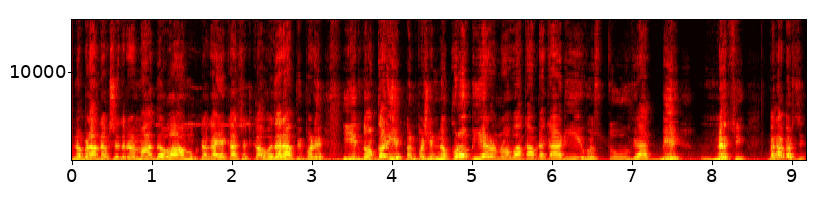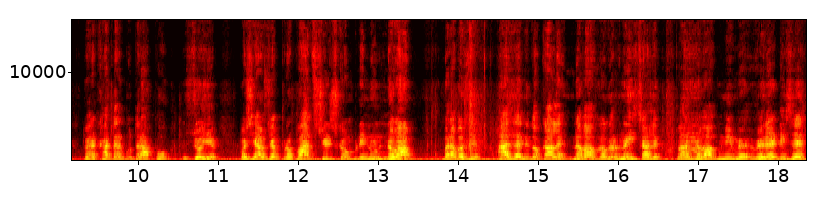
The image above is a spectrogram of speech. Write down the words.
નબળા નક્ષત્રમાં દવા અમુક ટકા એકા છટકા વધારે આપવી પડે. એ જ ન કરીએ, અને પછી નકરો બિયારણનો વાક આપણે કાઢીએ વસ્તુ વ્યાજબી નથી. બરાબર છે? તો એને ખાતર પુત્ર આપવું જોઈએ. પછી આવશે પ્રભાત સીડ્સ કંપનીનું નવાબ. બરાબર છે? આજે નહીં તો કાલે નવાબ વગર નહીં ચાલે. તો આ નવાબની વેરાયટી છે,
